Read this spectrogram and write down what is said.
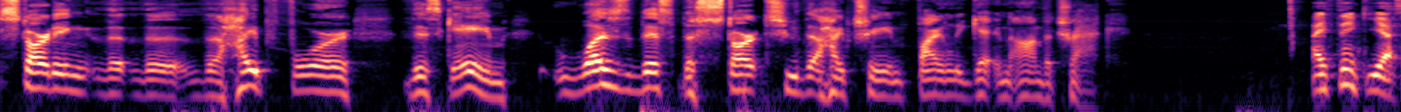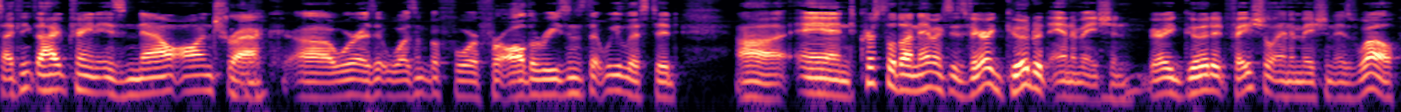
starting the, the, the hype for this game. Was this the start to the hype train finally getting on the track? I think yes. I think the hype train is now on track, uh, whereas it wasn't before for all the reasons that we listed. Uh, and Crystal Dynamics is very good at animation, very good at facial animation as well.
